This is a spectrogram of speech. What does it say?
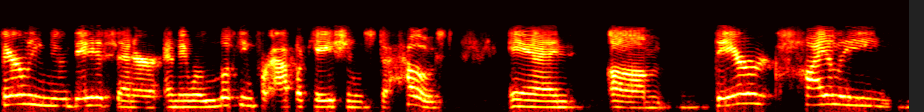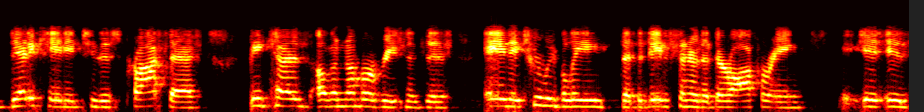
fairly new data center, and they were looking for applications to host. And um, they're highly dedicated to this process because of a number of reasons. Is a, they truly believe that the data center that they're offering is,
